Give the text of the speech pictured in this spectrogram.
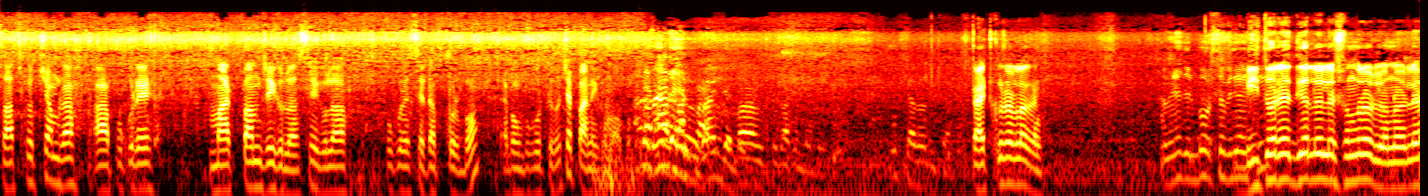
সার্চ করছি আমরা পুকুরে মাঠ পাম্প যেগুলো আছে, এগুলো পুকুরে সেট আপ করব এবং পুকুর থেকে হচ্ছে পানি কমাবো টাইট করে লাগান। ভিতরে দিয়ে লইলে সুন্দর হইল, নইলে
